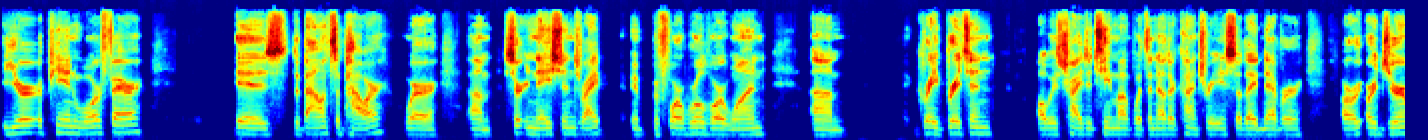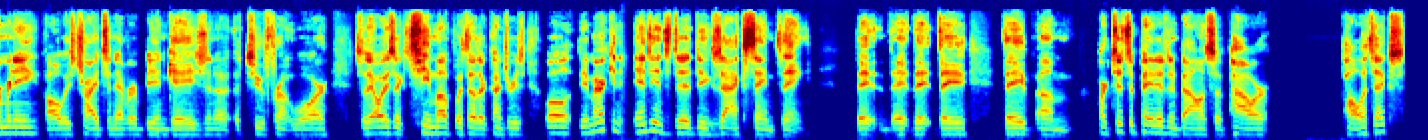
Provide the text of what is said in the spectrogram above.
European warfare is the balance of power where um, certain nations, right before World War One, um, Great Britain always tried to team up with another country, so they'd never, or, or Germany always tried to never be engaged in a, a two-front war, so they always like team up with other countries. Well, the American Indians did the exact same thing. They they they they they um, participated in balance of power politics.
